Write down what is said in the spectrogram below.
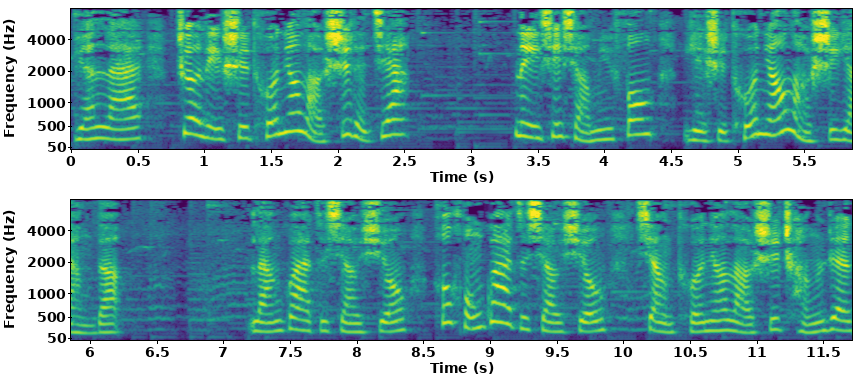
原来这里是鸵鸟老师的家，那些小蜜蜂也是鸵鸟老师养的。蓝褂子小熊和红褂子小熊向鸵鸟老师承认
